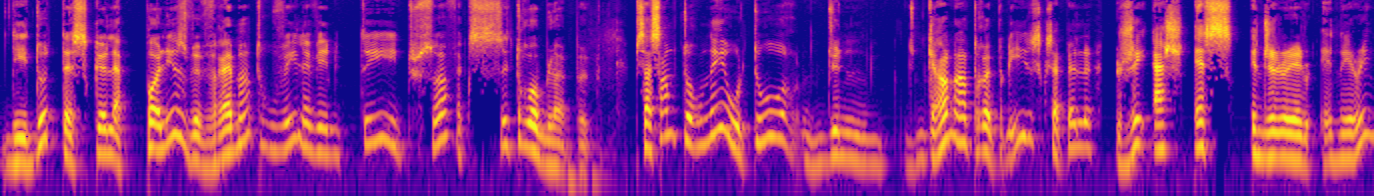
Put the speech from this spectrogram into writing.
des doutes. Est-ce que la police veut vraiment trouver la vérité et tout ça? Fait que c'est trouble un peu. Puis ça semble tourner autour d'une d'une grande entreprise qui s'appelle GHS Engineering,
